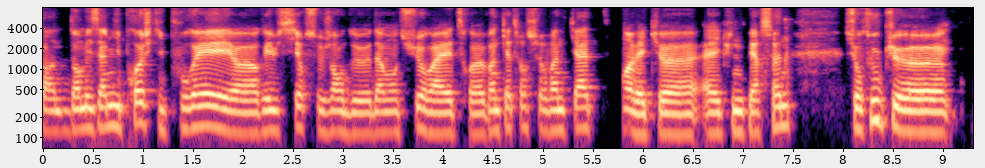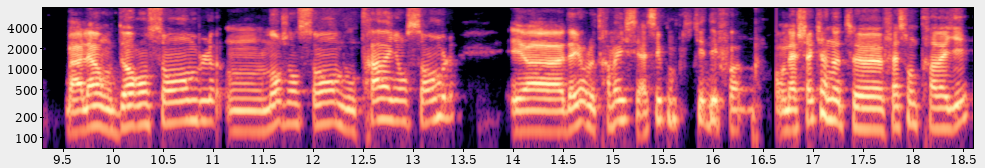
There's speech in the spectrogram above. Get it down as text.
enfin, dans mes amis proches qui pourraient euh, réussir ce genre d'aventure à être 24 euh, heures sur 24 avec, euh, avec une personne. Surtout que bah, là, on dort ensemble, on mange ensemble, on travaille ensemble. Et d'ailleurs, le travail, c'est assez compliqué des fois. On a chacun notre façon de travailler.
